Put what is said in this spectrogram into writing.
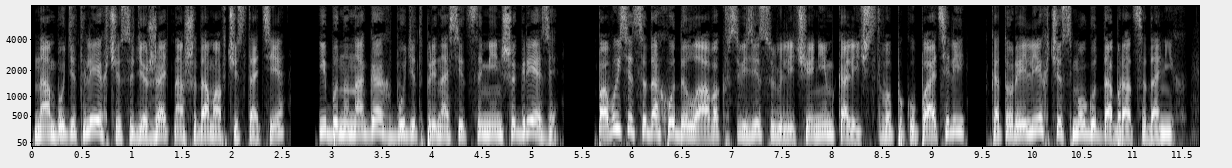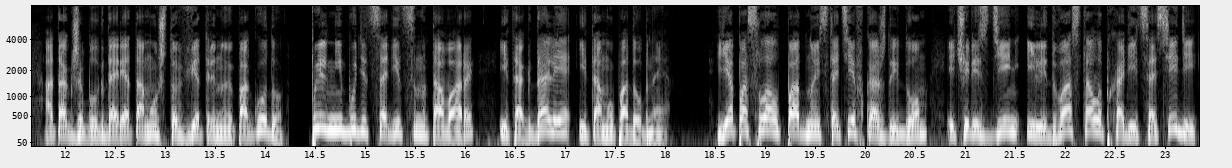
Нам будет легче содержать наши дома в чистоте, ибо на ногах будет приноситься меньше грязи, Повысятся доходы лавок в связи с увеличением количества покупателей, которые легче смогут добраться до них, а также благодаря тому, что в ветреную погоду пыль не будет садиться на товары и так далее и тому подобное. Я послал по одной статье в каждый дом и через день или два стал обходить соседей,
